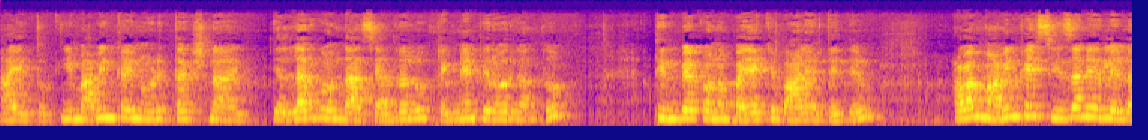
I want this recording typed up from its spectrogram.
ಆಯಿತು. ಈ ಮಾವಿನಕಾಯಿ ನೋಡಿದ ತಕ್ಷಣ ಎಲ್ಲರಿಗೂ ಒಂದು ಆಸೆ. ಅದರಲ್ಲೂ ಪ್ರೆಗ್ನೆಂಟ್ ಇರೋರ್ಗಂತೂ ತಿನ್ನಬೇಕು ಅನ್ನೋ ಬಯಕೆ ಭಾಳ ಇರ್ತೈತಿ. ಅವಾಗ ಮಾವಿನಕಾಯಿ ಸೀಸನ್ ಇರಲಿಲ್ಲ.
